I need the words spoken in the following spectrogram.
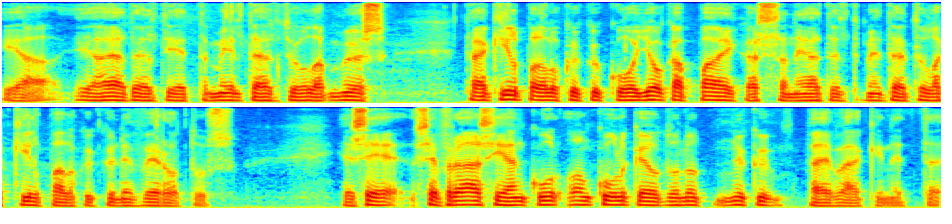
Ja, ja ajateltiin, että meillä täytyy olla myös tämä kilpailukyky, kun on joka paikassa, niin ajateltiin, että meillä täytyy olla kilpailukykyinen verotus. Ja se, se fraasihan on kulkeutunut nykypäivääkin, että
